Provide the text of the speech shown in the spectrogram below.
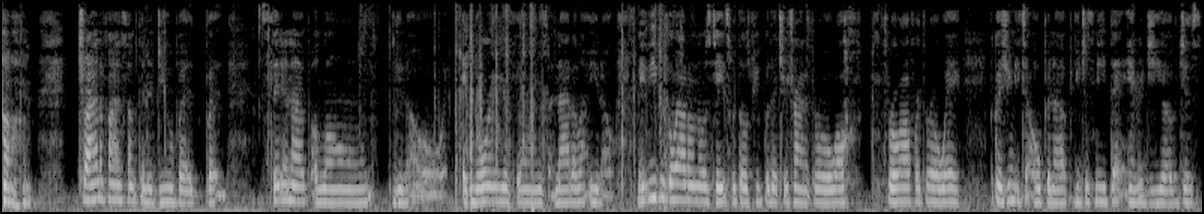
Um, trying to find something to do, but, but sitting up alone, you know, ignoring your feelings, not allowing, you know, maybe even go out on those dates with those people that you're trying to throw off, throw off or throw away because you need to open up. You just need that energy of just,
